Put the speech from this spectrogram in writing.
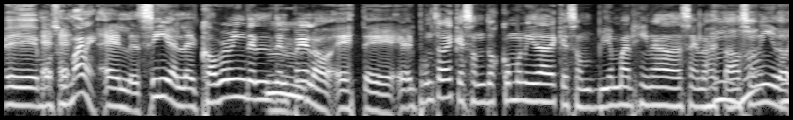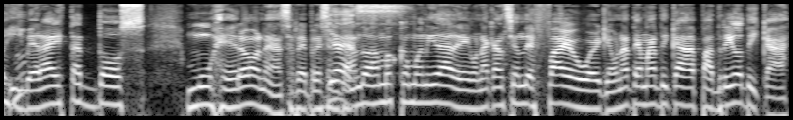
Eh, musulmanes. El, sí, el, el covering del, del Mm. pelo. Este, el punto es que son dos comunidades que son bien marginadas en los Estados Unidos y ver a estas dos mujeronas representando Yes. ambas comunidades en una canción de Firework, en una temática patriótica,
